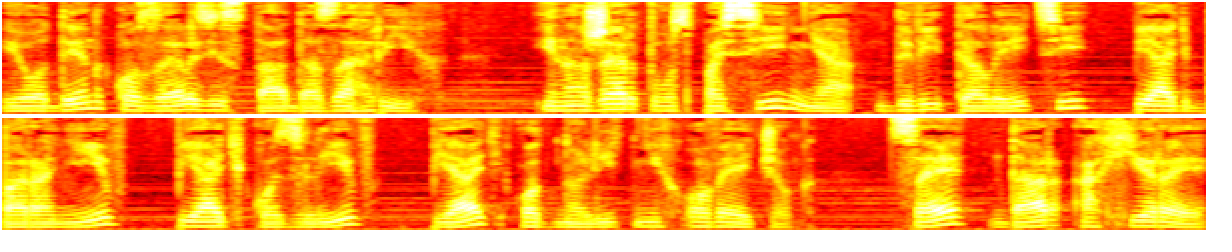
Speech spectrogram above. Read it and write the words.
і один козел зі стада за гріх. І на жертву спасіння дві телиці, п'ять баранів, п'ять козлів, п'ять однолітніх овечок. Це дар Ахіре,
